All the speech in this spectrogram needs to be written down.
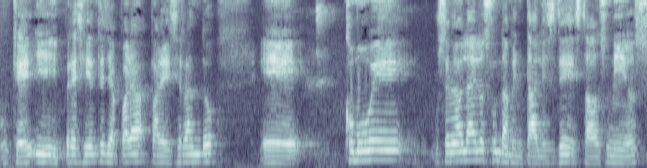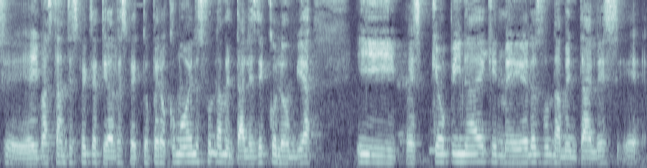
Ok, y presidente, ya para, para ir cerrando, eh, ¿cómo ve Usted me habla de los fundamentales de Estados Unidos, eh, hay bastante expectativa al respecto, pero ¿cómo ve los fundamentales de Colombia y pues qué opina de que en medio de los fundamentales eh,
